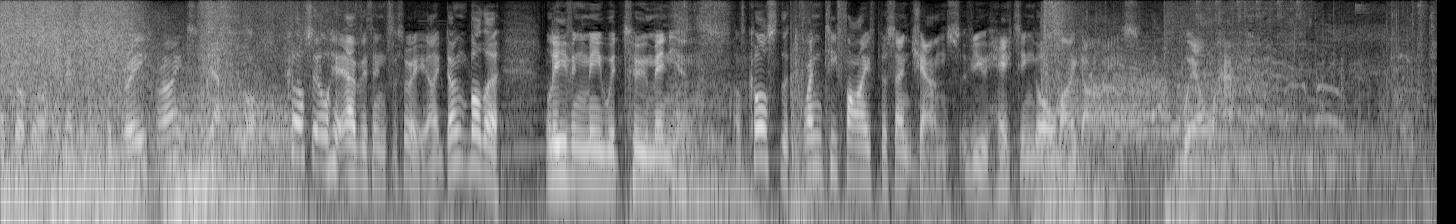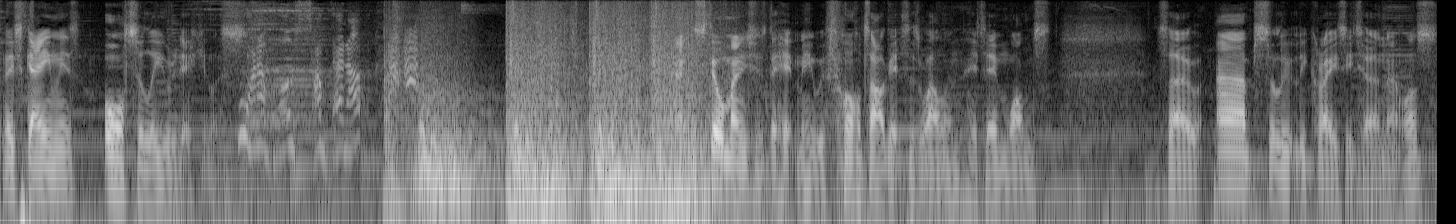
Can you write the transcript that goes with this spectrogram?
Of course it'll hit everything for three, right? Yeah, course. Of course it'll hit everything for three. Like, don't bother leaving me with two minions. Of course the 25% chance of you hitting all my guys will happen. This game is utterly ridiculous. Wanna blow something up? And still manages to hit me with four targets as well and hit him once. So, absolutely crazy turn that was.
